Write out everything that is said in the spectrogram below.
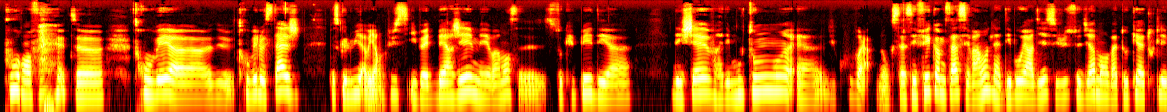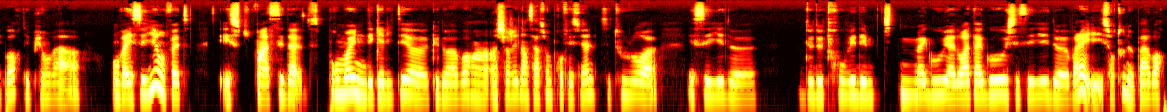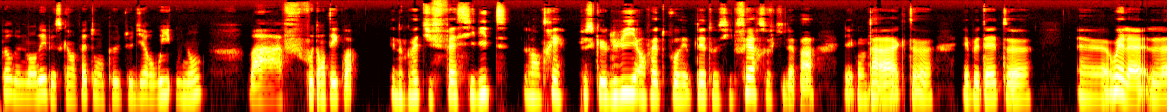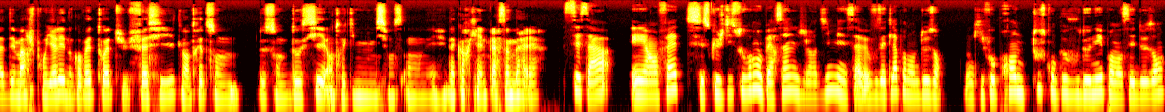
pour, en fait, euh, trouver, euh, trouver le stage. Parce que lui, ah oui, en plus, il veut être berger, mais vraiment s'occuper des, des chèvres et des moutons. du coup, voilà. Donc ça s'est fait comme ça. C'est vraiment de la débrouillardise. C'est juste se dire, bon, on va toquer à toutes les portes et puis on va, on va essayer, en fait et enfin c'est pour moi une des qualités euh, que doit avoir un, chargé d'insertion professionnelle c'est toujours euh, essayer de, de, trouver des petites magouilles à droite à gauche essayer de voilà et surtout ne pas avoir peur de demander parce qu'en fait on peut te dire oui ou non bah faut tenter quoi et donc en fait tu facilites l'entrée puisque lui en fait pourrait peut-être aussi le faire sauf qu'il n'a pas les contacts euh, et peut-être ouais la, la, démarche pour y aller donc en fait toi tu facilites l'entrée de son de son dossier entre guillemets on est d'accord qu'il y a une personne derrière. C'est ça. Et en fait, c'est ce que je dis souvent aux personnes. Je leur dis, mais ça, vous êtes là pendant deux ans. Donc il faut prendre tout ce qu'on peut vous donner pendant ces deux ans.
